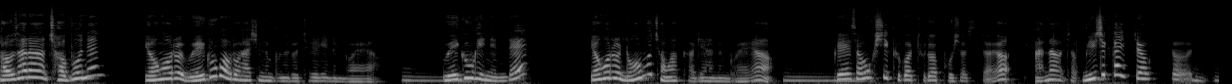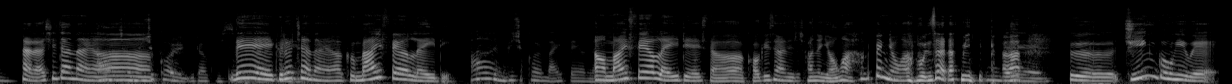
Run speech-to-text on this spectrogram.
저 사람 저분은 영어를 외국어로 하시는 분으로 들리는 거예요. 음, 외국인인데 영어를 너무 정확하게 하는 거예요. 음, 그래서 혹시 그거 들어보셨어요? 아나 저 뮤지컬 쪽도 음, 음. 잘 아시잖아요. 아, 저 뮤지컬 일하고 있어요. 네, 그렇잖아요. 그 My Fair Lady. 아 뮤지컬 My Fair 어, My Fair Lady에서 거기서 이제 저는 영화 흑백 영화 본 사람이니까 네. 그 주인공이 왜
